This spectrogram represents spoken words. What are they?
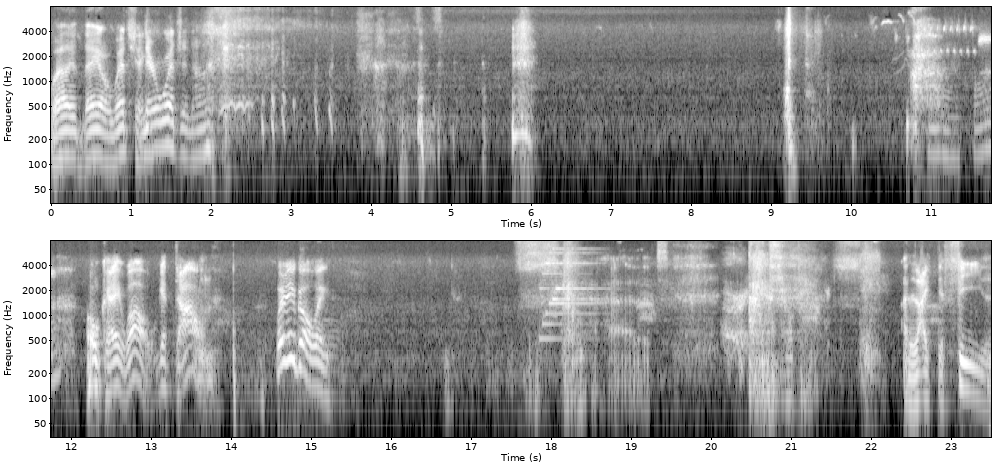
Well, they are wedging. They're wedging, huh? Okay, wow, get down. Where are you going? I like the feel.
